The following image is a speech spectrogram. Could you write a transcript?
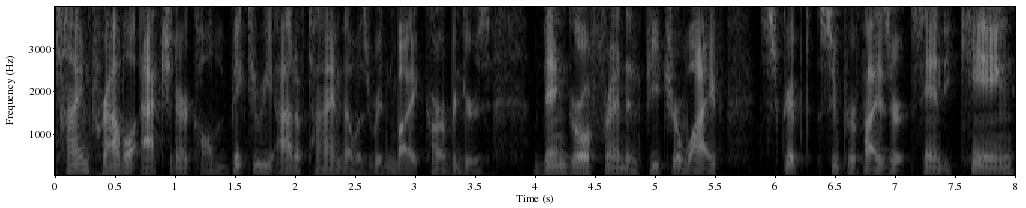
time travel actioner called Victory Out of Time that was written by Carpenter's then girlfriend and future wife, script supervisor Sandy King.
